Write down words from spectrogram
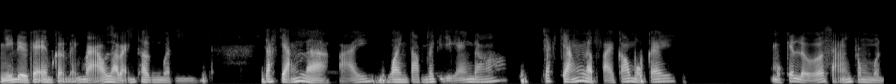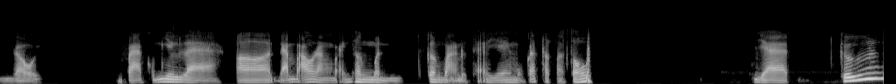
những điều các em cần đảm bảo là bản thân mình chắc chắn là phải quan tâm với cái dự án đó. Chắc chắn là phải có một cái một cái lửa sẵn trong mình rồi. Và cũng như là uh, đảm bảo rằng bản thân mình cân bằng được thời gian một cách thật là tốt. Và cứ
